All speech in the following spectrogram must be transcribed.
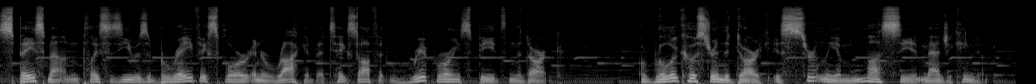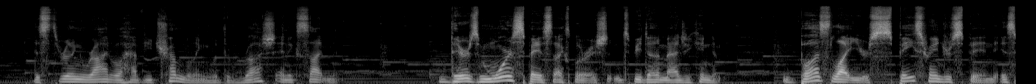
Space Mountain places you as a brave explorer in a rocket that takes off at rip roaring speeds in the dark. A roller coaster in the dark is certainly a must see at Magic Kingdom. This thrilling ride will have you trembling with the rush and excitement. There's more space exploration to be done at Magic Kingdom. Buzz Lightyear's Space Ranger Spin is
